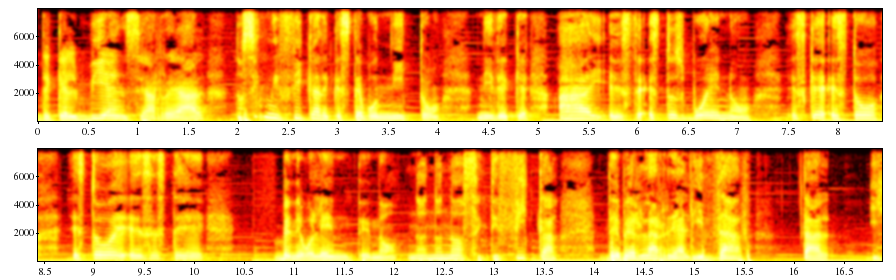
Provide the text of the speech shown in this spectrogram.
de que el bien sea real, no significa de que esté bonito, ni de que, ay, este, esto es bueno, es que esto, esto es este benevolente, ¿no? No, no, no, significa de ver la realidad tal y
